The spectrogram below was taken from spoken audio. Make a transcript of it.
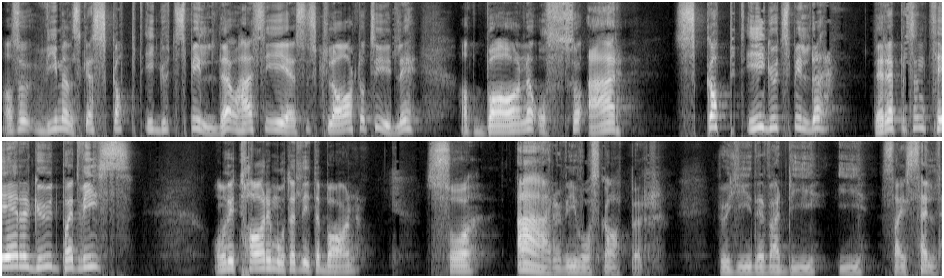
Altså, Vi mennesker er skapt i Guds bilde, og her sier Jesus klart og tydelig at barnet også er skapt i Guds bilde. Det representerer Gud på et vis. Og når vi tar imot et lite barn, så ærer vi vår skaper ved å gi det verdi i seg selv.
